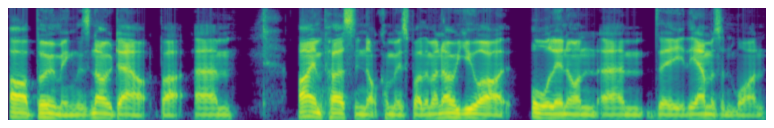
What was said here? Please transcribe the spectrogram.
are booming, there's no doubt, but um, I am personally not convinced by them. I know you are all in on um, the the Amazon one,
